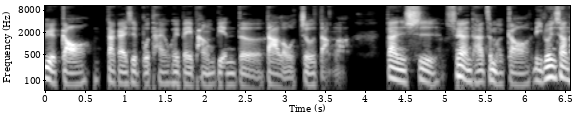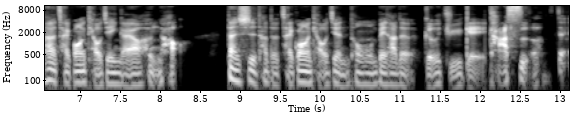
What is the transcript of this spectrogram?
越高，大概是不太会被旁边的大楼遮挡啦。但是虽然它这么高，理论上它的采光条件应该要很好。但是它的采光的条件通通被它的格局给卡死了。对，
